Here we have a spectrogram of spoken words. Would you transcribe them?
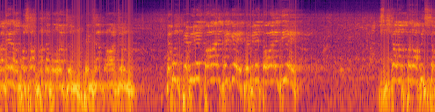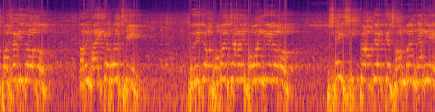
তাদের অবসর ভাতা পাওয়ার জন্য, পেনশন পাওয়ার জন্য। এবং টেবিলের তলায় থেকে, টেবিলের তলায় দিয়ে শিক্ষা দপ্তর অফিসকে পয়সা দিতে হতো। আমি মাইকে বলছি, যদি কেউ প্রমাণ চান আমি প্রমাণ দিয়ে দেবো। সেই শিক্ষকদেরকে সম্মান জানিয়ে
